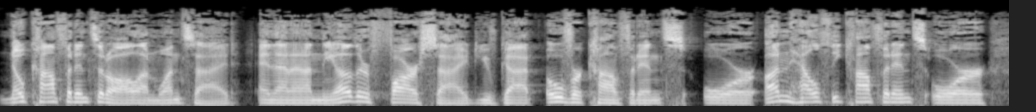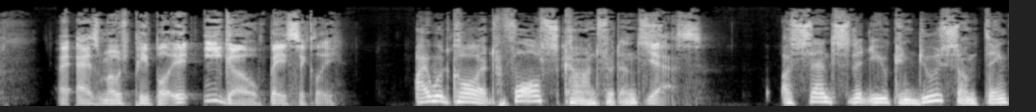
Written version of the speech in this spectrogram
no confidence at all on one side. And then on the other far side, you've got overconfidence or unhealthy confidence or as most people, it, ego, basically. I would call it false confidence. Yes. A sense that you can do something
